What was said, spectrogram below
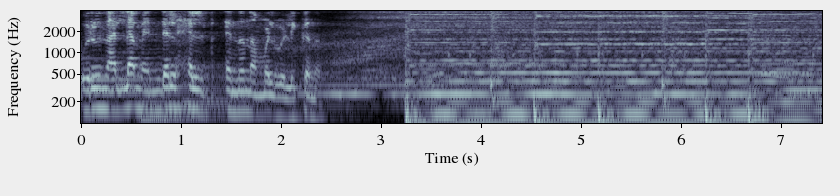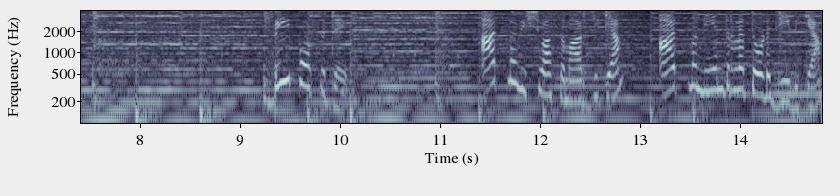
ഒരു നല്ല മെന്റൽ ഹെൽത്ത് എന്ന് നമ്മൾ വിളിക്കുന്നത്. ബി പോസിറ്റീവ് ആത്മവിശ്വാസം ആർജിക്കാം ആത്മനിയന്ത്രണത്തോടെ ജീവിക്കാം.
